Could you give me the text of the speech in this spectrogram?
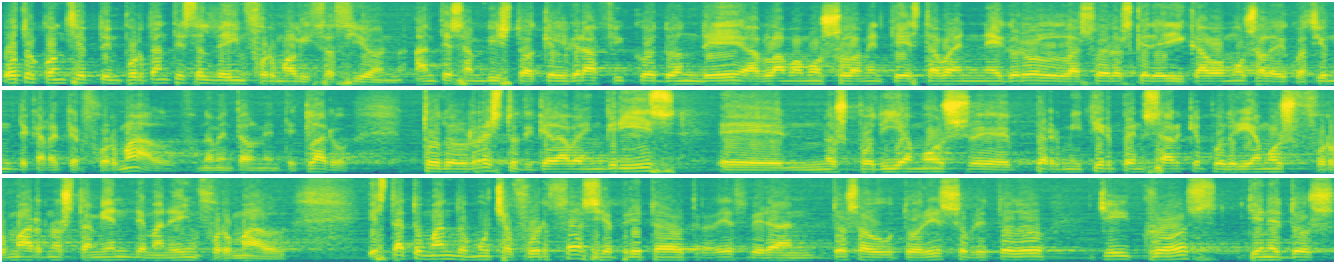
Otro concepto importante es el de informalización. Antes han visto aquel gráfico donde hablábamos solamente, estaba en negro las horas que dedicábamos a la educación de carácter formal, fundamentalmente. Claro, todo el resto que quedaba en gris eh, nos podíamos eh, permitir pensar que podríamos formarnos también de manera informal. Está tomando mucha fuerza, si aprieta otra vez verán dos autores, sobre todo Jay Cross, tiene dos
